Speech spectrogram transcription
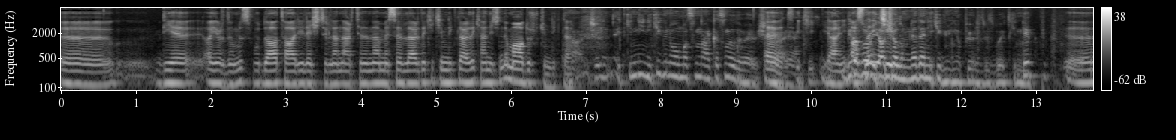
e, diye ayırdığımız bu daha talileştirilen, ertelenen meselelerdeki kimlikler de kendi içinde mağdur kimlikler. Yani şeyin etkinliğin iki gün olmasının arkasında da böyle bir şey evet, var yani. Iki, yani biraz orayı iki, açalım. Neden iki gün yapıyoruz biz bu etkinliği? Bir, e,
